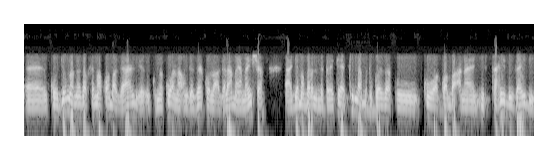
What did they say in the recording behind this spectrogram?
Uh, kwa ujumla unaweza kusema kwamba kumekuwa na ongezeko la gharama ya maisha uh, jambo ambalo limepelekea kila mtu kuweza kuwa kwamba anajistahidi zaidi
